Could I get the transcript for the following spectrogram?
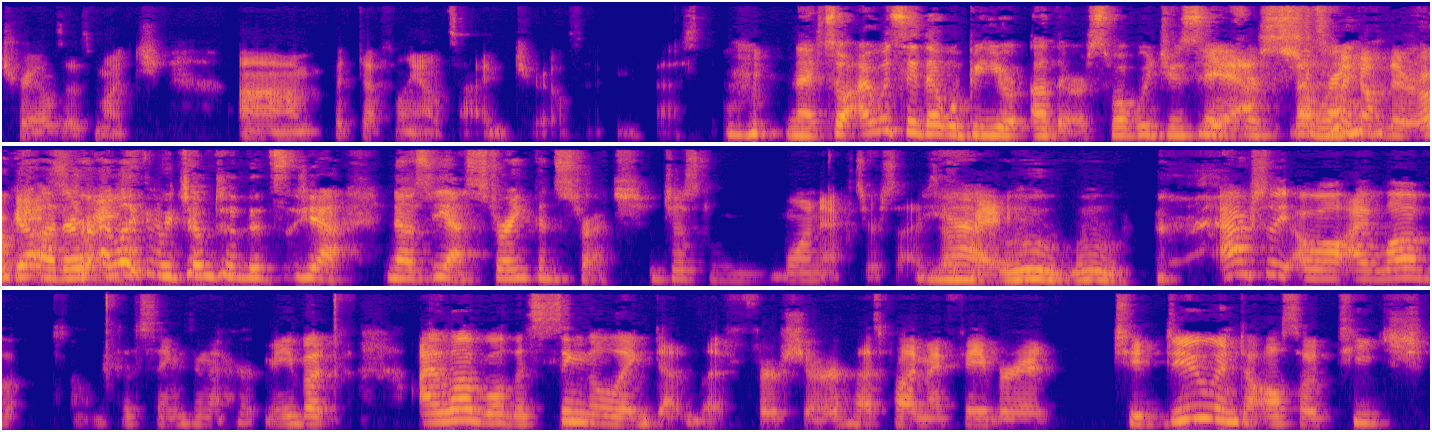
trails as much. Um, but definitely outside trails, I think best. Nice. So I would say that would be your others. What would you say yeah, for that's strength? my other. Okay, Your other. I like that we jumped to this. Yeah. No. So yeah, strength and stretch. just one exercise. Yeah. Okay. Ooh. Ooh. Actually, oh, well, I love um, the same thing that hurt me, but I love well the single leg deadlift for sure. That's probably my favorite to do and to also teach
